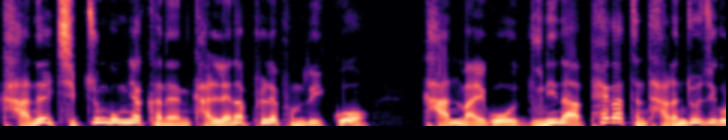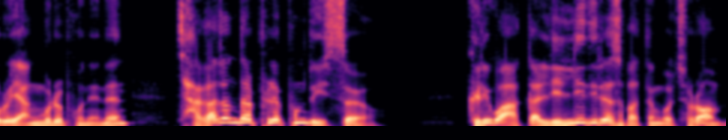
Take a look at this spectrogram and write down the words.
간을 집중 공략하는 갈레나 플랫폼도 있고 간 말고 눈이나 폐 같은 다른 조직으로 약물을 보내는 자가 전달 플랫폼도 있어요. 그리고 아까 릴리딜에서 봤던 것처럼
